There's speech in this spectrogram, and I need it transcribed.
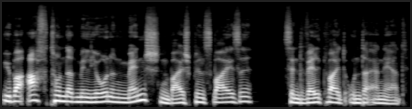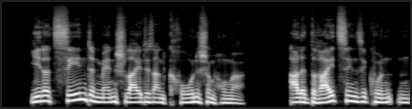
Über 800 Millionen Menschen beispielsweise sind weltweit unterernährt. Jeder zehnte Mensch leidet an chronischem Hunger. Alle 13 Sekunden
